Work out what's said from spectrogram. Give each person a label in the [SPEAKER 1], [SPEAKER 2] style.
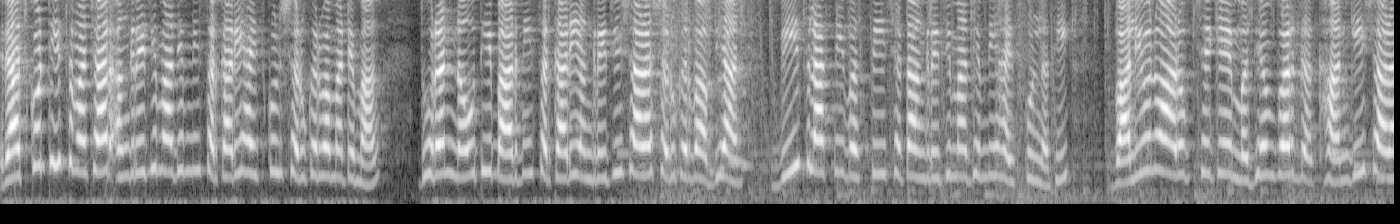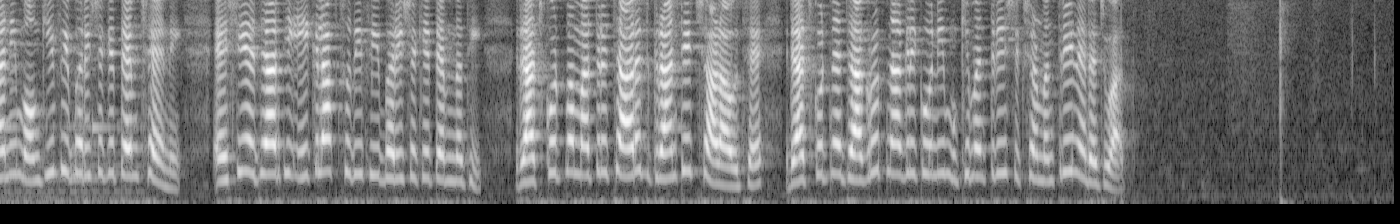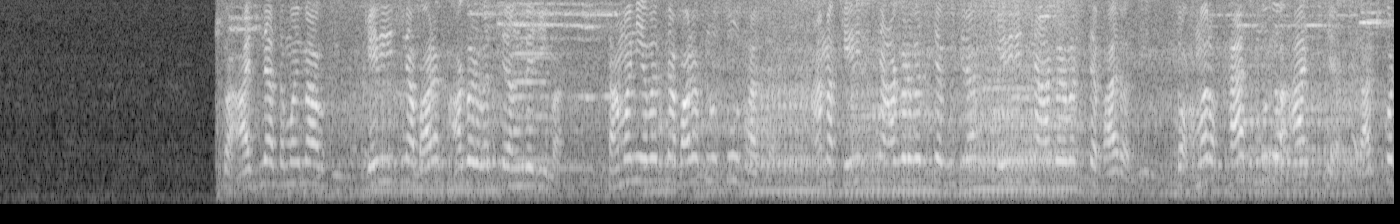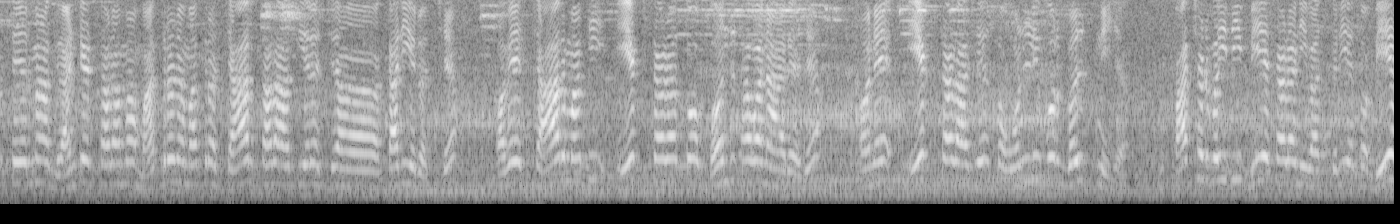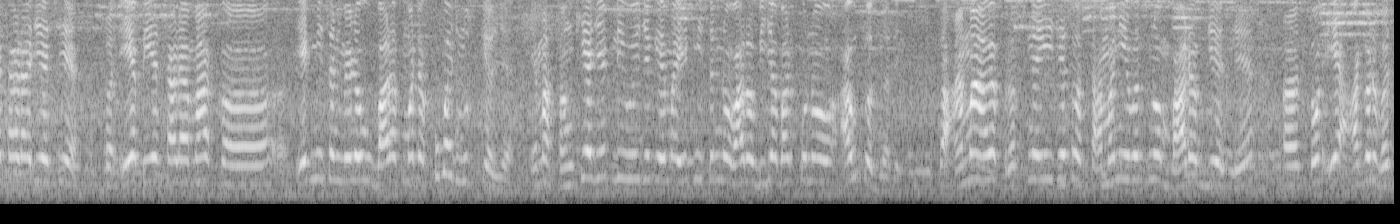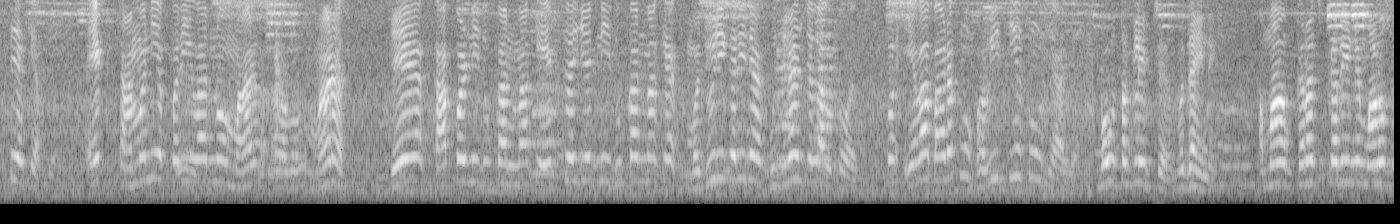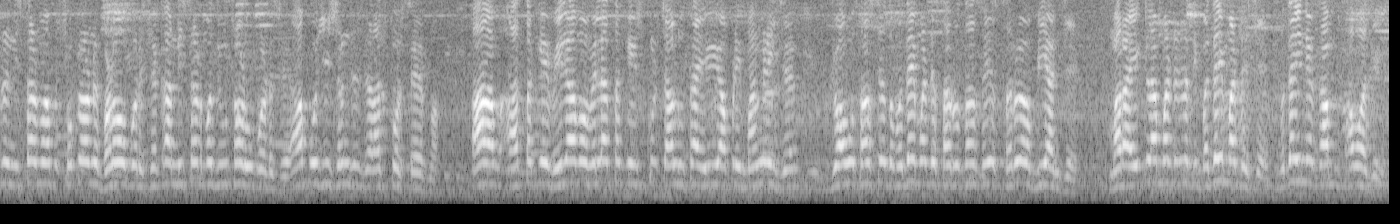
[SPEAKER 1] રાજકોટથી સમાચાર, અંગ્રેજી માધ્યમની સરકારી હાઈસ્કૂલ શરૂ કરવા માટે માંગ. ધોરણ નવથી બારની સરકારી અંગ્રેજી શાળા શરૂ કરવા અભિયાન વીસ લાખની વસ્તી છતાં અંગ્રેજી માધ્યમની હાઈસ્કૂલ નથી. વાલીઓનો આરોપ છે કે મધ્યમ વર્ગ ખાનગી શાળાની મોંઘી ફી ભરી શકે તેમ છે નહીં. એંશી હજારથી એક લાખ સુધી ફી ભરી શકે તેમ નથી. રાજકોટમાં માત્ર ચાર જ ગ્રાન્ટેડ શાળાઓ છે. રાજકોટના જાગૃત નાગરિકોની મુખ્યમંત્રી શિક્ષણ મંત્રીને રજૂઆત.
[SPEAKER 2] તો આજના સમયમાં કેવી રીતના બાળક આગળ વધશે અંગ્રેજીમાં? સામાન્ય વર્ગના બાળકનું શું થશે? આમાં કેવી રીતના આગળ વધશે ગુજરાત? કેવી રીતના આગળ વધશે ભારત? તો અમારો ખાસ મુદ્દો આ જ છે. રાજકોટ શહેરમાં ગ્રાન્ટેડ શાળામાં માત્ર ને માત્ર ચાર શાળા અત્યારે કાર્યરત છે. હવે ચારમાંથી એક શાળા તો બંધ થવાના હારે છે અને એક શાળા છે તો ઓનલી ફોર ગર્લ્સની છે. પાછળ વહીથી બે શાળાની વાત કરીએ તો બે શાળા જે છે, તો એ બે શાળામાં એડમિશન મેળવવું બાળક માટે ખૂબ જ મુશ્કેલ છે. એમાં સંખ્યા જેટલી હોય છે કે એમાં એડમિશનનો વારો બીજા બાળકોનો આવતો જ નથી. તો આમાં હવે પ્રશ્ન એ છે, તો સામાન્ય વર્ગનો બાળક જે છે તો એ આગળ વધશે કેમ? એક સામાન્ય પરિવારનો માણ- માણસ જે કાપડની દુકાનમાં કે એક્સવાયઝેડની દુકાનમાં કે મજૂરી કરીને ગુજરાન ચલાવતો હોય, તો એવા બાળકનું ભવિષ્ય શું છે આજે?
[SPEAKER 3] બહુ તકલીફ છે, બધાયને. આમાં કરજ કરીને માણસને નિશાળમાં છોકરાઓને ભણાવવું પડે છે. કા નિશાળમાંથી ઉઠાડવું પડે આ પોઝિશન છે રાજકોટ શહેરમાં. આ આ તકે વહેલામાં વહેલા તકે સ્કૂલ ચાલુ થાય એવી આપણી માંગણી છે. જો આવું થશે તો બધાય માટે સારું થશે. સર્વે અભિયાન છે. મારા એકલા માટે નથી, બધાય માટે છે. બધાયને કામ થવા જોઈએ.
